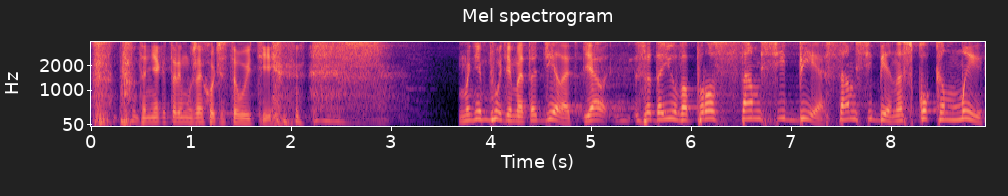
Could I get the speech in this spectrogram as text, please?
Правда, некоторым уже хочется уйти. Мы не будем это делать. Я задаю вопрос сам себе, сам себе, насколько мы,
